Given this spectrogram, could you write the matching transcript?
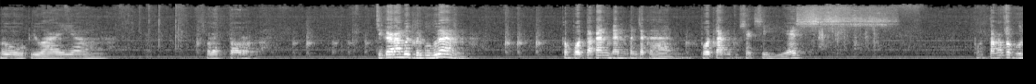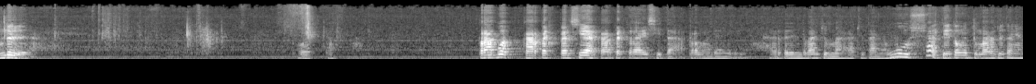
Oh, hobi wayang. Kolektor. Jika rambut berguguran Kebotakan dan pencegahan. Botak itu seksi Yes. Botak apa gundul? Perabot karpet Persia, karpet Raisita, permadani. Harga ditentukan jumlah rajutannya. Wuset, dihitung jumlah rajutannya.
